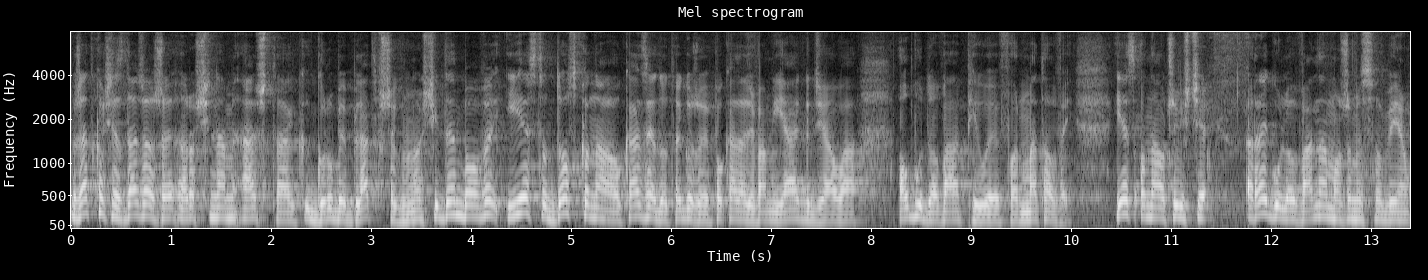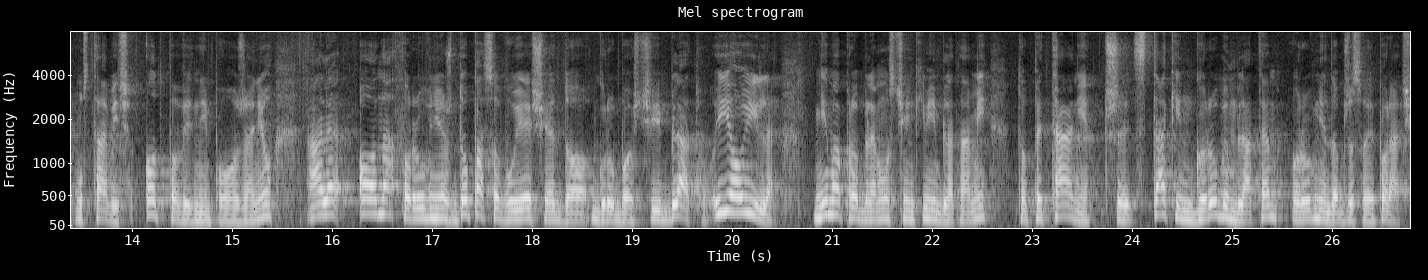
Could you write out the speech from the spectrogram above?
Rzadko się zdarza, że rozcinamy aż tak gruby blat, w szczególności dębowy i jest to doskonała okazja do tego, żeby pokazać Wam jak działa obudowa piły formatowej. Jest ona oczywiście regulowana, możemy sobie ją ustawić w odpowiednim położeniu, ale ona również dopasowuje się do grubości blatu. I o ile nie ma problemu z cienkimi blatami, to pytanie, czy z takim grubym blatem równie dobrze sobie poradzi.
